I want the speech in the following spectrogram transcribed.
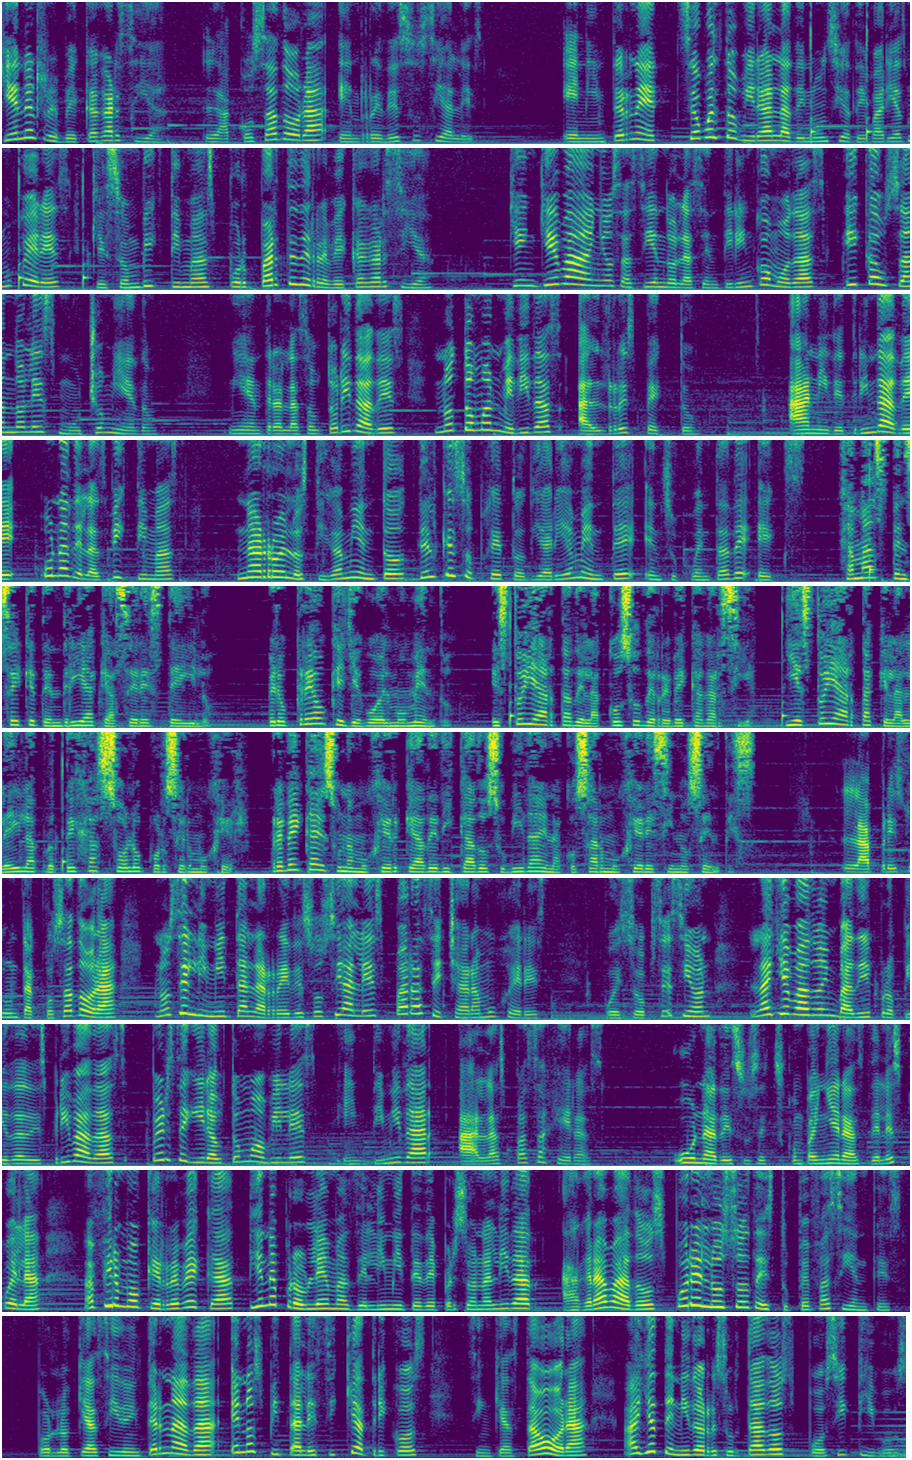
¿Quién es Rebeca García, la acosadora en redes sociales? En internet se ha vuelto viral la denuncia de varias mujeres que son víctimas por parte de Rebeca García, quien lleva años haciéndolas sentir incómodas y causándoles mucho miedo, mientras las autoridades no toman medidas al respecto. Annie de Trindade, una de las víctimas, narró el hostigamiento del que es objeto diariamente en su cuenta de ex. Jamás pensé que tendría que hacer este hilo, pero creo que llegó el momento. Estoy harta del acoso de Rebeca García, y estoy harta que la ley la proteja solo por ser mujer. Rebeca es una mujer que ha dedicado su vida en acosar mujeres inocentes. La presunta acosadora no se limita a las redes sociales para acechar a mujeres, pues su obsesión la ha llevado a invadir propiedades privadas, perseguir automóviles e intimidar a las pasajeras. Una de sus excompañeras de la escuela afirmó que Rebeca tiene problemas de límite de personalidad agravados por el uso de estupefacientes, por lo que ha sido internada en hospitales psiquiátricos sin que hasta ahora haya tenido resultados positivos.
